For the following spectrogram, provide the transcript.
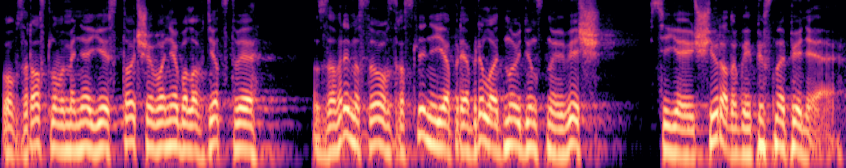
У взрослого меня есть то, чего не было в детстве. За время своего взросления я приобрел одну единственную вещь — сияющий радугой песнопения.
